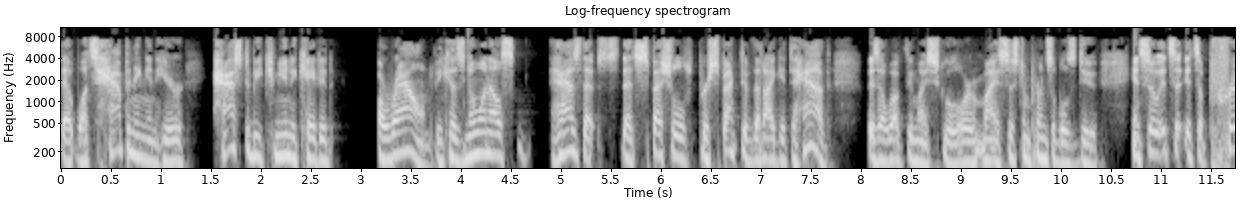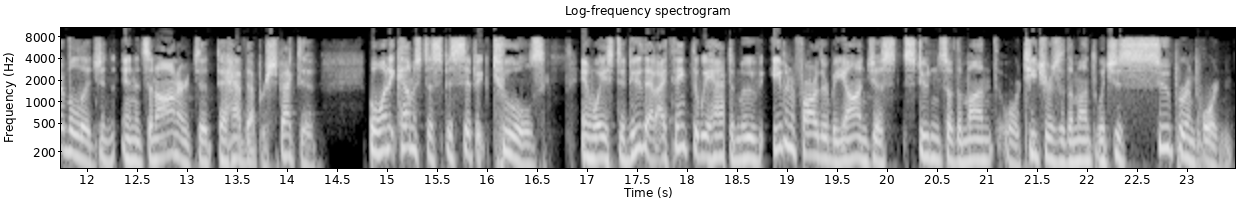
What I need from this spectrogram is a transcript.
that what's happening in here has to be communicated around because no one else has that that special perspective that I get to have as I walk through my school or my assistant principals do. And so it's a, it's a privilege and, and it's an honor to to have that perspective. But when it comes to specific tools and ways to do that, I think that we have to move even farther beyond just students of the month or teachers of the month, which is super important.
